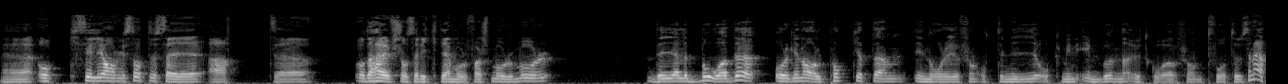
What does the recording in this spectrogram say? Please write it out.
Eh, Och Silja Arngridsdotter säger att eh, Och det här är förstås riktiga morfars mormor Det gäller både originalpocketen i Norge från 89 och min inbundna utgåva från 2001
